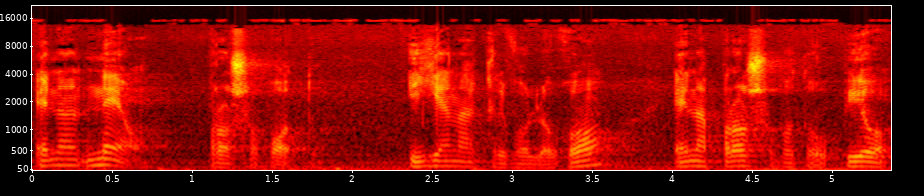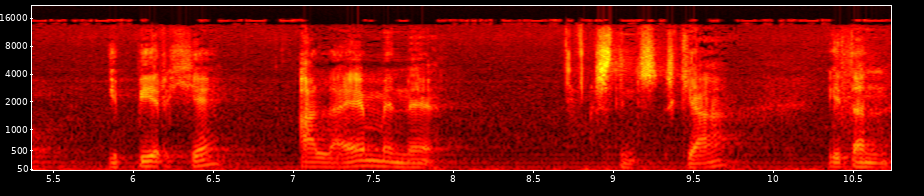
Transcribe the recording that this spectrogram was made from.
ένα νέο πρόσωπό του ή για να ακριβολογώ ένα πρόσωπο το οποίο υπήρχε αλλά έμενε στην σκιά ήταν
